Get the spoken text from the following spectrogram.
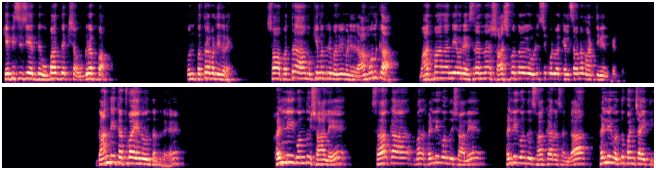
ಕೆಪಿಸಿಸಿ ಉಪಾಧ್ಯಕ್ಷ ಉಗ್ರಪ್ಪ. ಒಂದು ಪತ್ರ ಬರೆದಿದ್ದಾರೆ. ಸೊ, ಆ ಪತ್ರ ಮುಖ್ಯಮಂತ್ರಿ ಮನವಿ ಮಾಡಿದ್ದಾರೆ. ಆ ಮೂಲಕ ಮಹಾತ್ಮ ಗಾಂಧಿ ಅವರ ಹೆಸರನ್ನ ಶಾಶ್ವತವಾಗಿ ಉಳಿಸಿಕೊಳ್ಳುವ ಕೆಲಸವನ್ನ ಮಾಡ್ತೀವಿ ಅಂತ ಹೇಳ್ತಾರೆ. ಗಾಂಧಿ ತತ್ವ ಏನು ಅಂತಂದ್ರೆ, ಹಳ್ಳಿಗೊಂದು ಶಾಲೆ ಸಹಕಾರ ಹಳ್ಳಿಗೊಂದು ಶಾಲೆ, ಹಳ್ಳಿಗೊಂದು ಸಹಕಾರ ಸಂಘ, ಹಳ್ಳಿಗೊಂದು ಪಂಚಾಯಿತಿ.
